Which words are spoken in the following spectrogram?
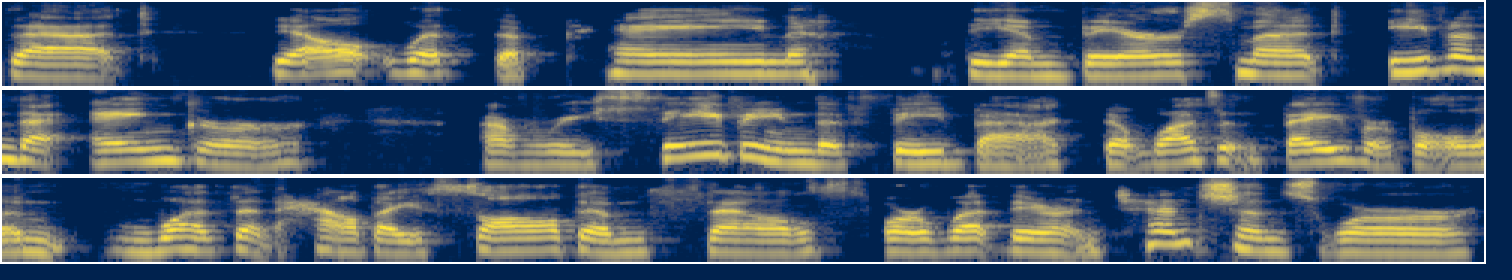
that dealt with the pain, the embarrassment, even the anger of receiving the feedback that wasn't favorable and wasn't how they saw themselves or what their intentions were.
